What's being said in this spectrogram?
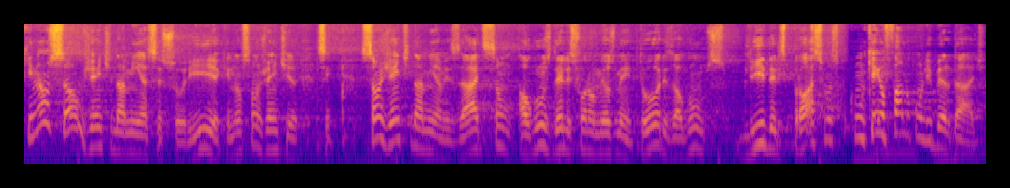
que não são gente da minha assessoria, que não são gente assim, são gente da minha amizade, são alguns deles foram meus mentores, alguns líderes próximos com quem eu falo com liberdade.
